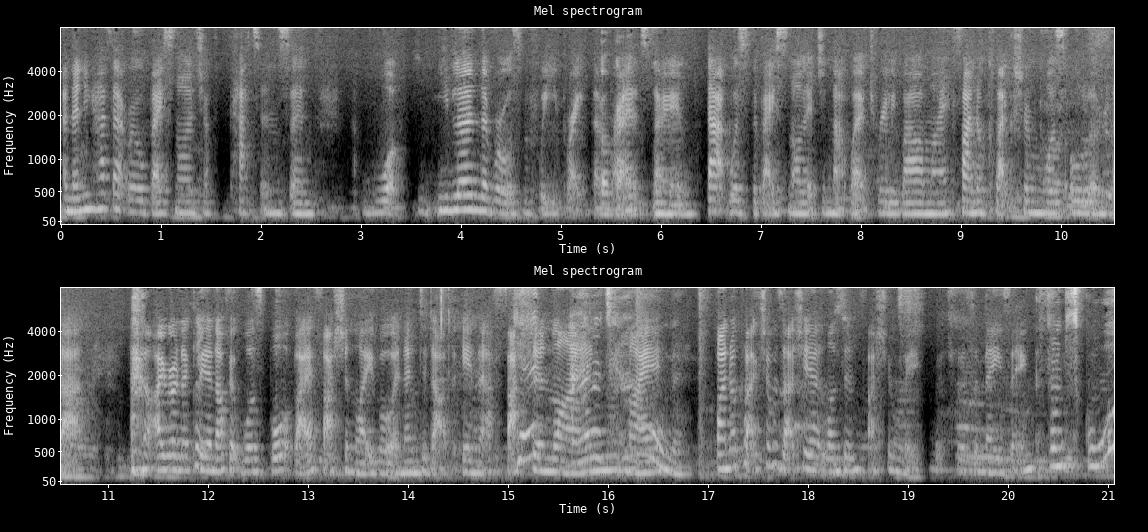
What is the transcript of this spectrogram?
And then you have that real base knowledge of patterns and what you learn the rules before you break them, Okay. right? So mm-hmm. that was the base knowledge and that worked really well. My final collection was all of that. Ironically enough, it was bought by a fashion label and ended up in a fashion Get line. My final collection was actually at London Fashion Week, which was amazing From school?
